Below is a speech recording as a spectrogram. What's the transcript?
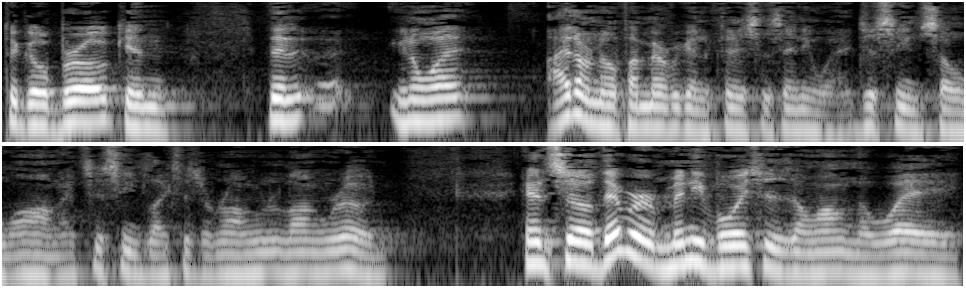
to go broke. And then, you know what? I don't know if I'm ever going to finish this anyway. It just seems so long. It just seems like such a long, long road. And so there were many voices along the way.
